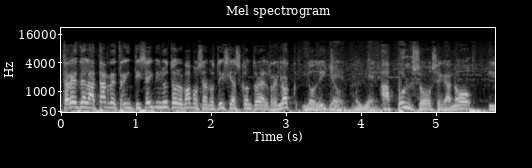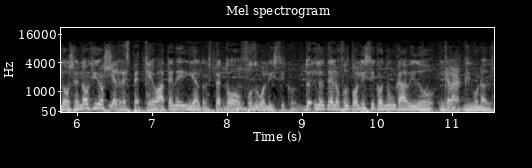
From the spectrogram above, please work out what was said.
3 de la tarde, 36 minutos, nos vamos a noticias contra el reloj. Lo dicho, muy bien. a pulso se ganó los elogios Y el respeto. que va a tener y el respeto futbolístico. De, lo- de lo futbolístico nunca ha habido eh, ninguna duda.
